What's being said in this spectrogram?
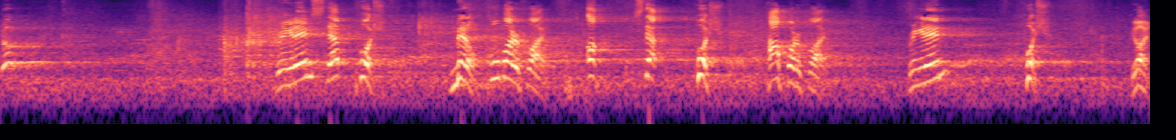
Go. Bring it step, push. Middle, full butterfly. Up, step, push. Half butterfly. Bring it in, push. Good.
